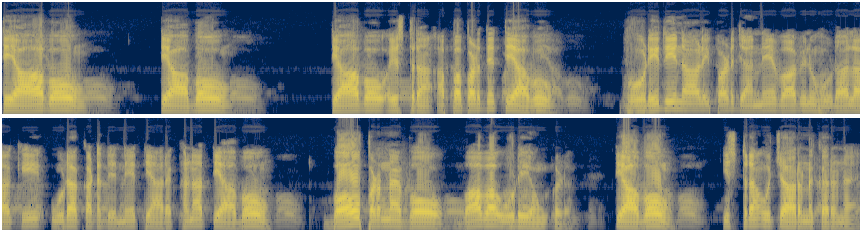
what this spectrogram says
ਧਿਆਵੋ ਧਿਆਵੋ ਧਿਆਵੋ, ਇਸ ਤਰ੍ਹਾਂ ਆਪਾਂ ਪੜਦੇ ਧਿਆਵੋ। ਹੋੜੇ ਦੇ ਨਾਲ ਹੀ ਪੜ ਜਾਂਦੇ ਵਾਵੇ ਨੂੰ ਹੋੜਾ ਲਾ ਕੇ ਊੜਾ ਕੱਟ ਦਿੰਨੇ ਧਿਆਨ ਰੱਖਣਾ ਧਿਆਵੋ। ਬਹੁ ਪੜਨਾ ਬਹੁ ਵਾਵਾ ਊੜੇ ਔਂਕੜ, ਧਿਆਵੋ, ਇਸ ਤਰ੍ਹਾਂ ਉਚਾਰਨ ਕਰਨਾ। ਹੈ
